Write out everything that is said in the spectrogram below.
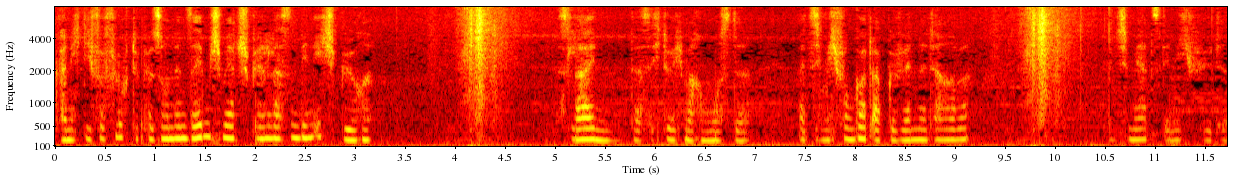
kann ich die verfluchte Person denselben Schmerz spüren lassen, den ich spüre. Das Leiden, das ich durchmachen musste, als ich mich von Gott abgewendet habe. Den Schmerz, den ich fühlte,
